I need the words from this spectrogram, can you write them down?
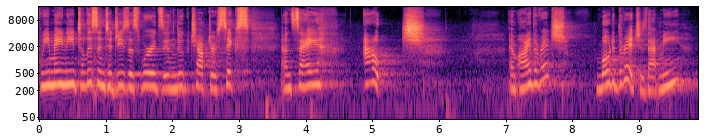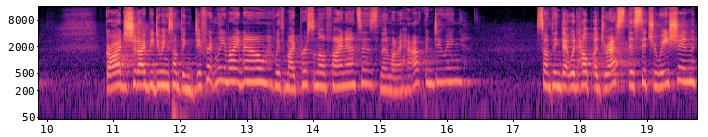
we may need to listen to Jesus' words in Luke chapter 6 and say, Ouch! Am I the rich? Woe to the rich, is that me? God, should I be doing something differently right now with my personal finances than what I have been doing? something that would help address this situation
